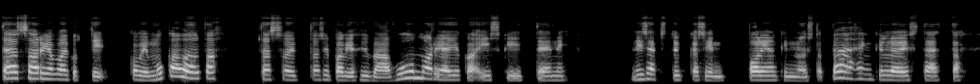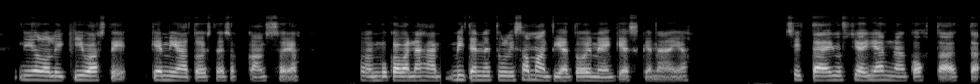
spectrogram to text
Tämä sarja vaikutti kovin mukavalta. Tässä oli tosi paljon hyvää huumoria, joka iski itteeni. Lisäksi tykkäsin paljonkin noista päähenkilöistä, että niillä oli kivasti kemiaa toistensa kanssa ja oli mukava nähdä, miten ne tuli saman tien toimeen keskenään. Ja sitten tämä just jäi jännään kohtaa, että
